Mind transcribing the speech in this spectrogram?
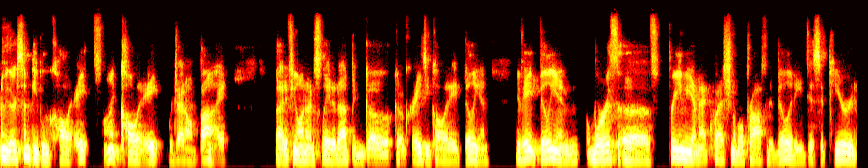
I mean, there's some people who call it eight. Fine, call it eight, which I don't buy. But if you want to inflate it up and go go crazy, call it eight billion. If eight billion worth of premium at questionable profitability disappeared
